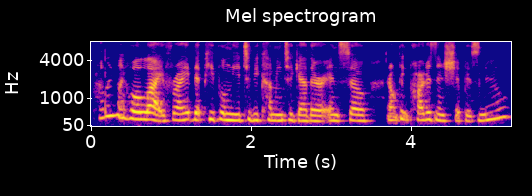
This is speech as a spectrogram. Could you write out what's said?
probably my whole life right that people need to be coming together. And so i don't think partisanship is new.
